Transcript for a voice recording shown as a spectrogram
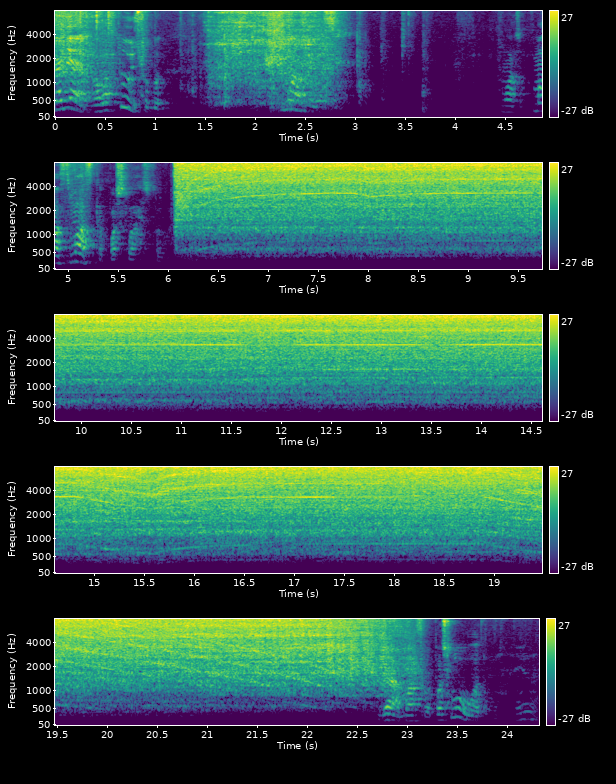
Прогоняю холостую, чтобы смазалась. Мас, мас- маска пошла, чтобы. Да, масло пошло, вот оно. Видно?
